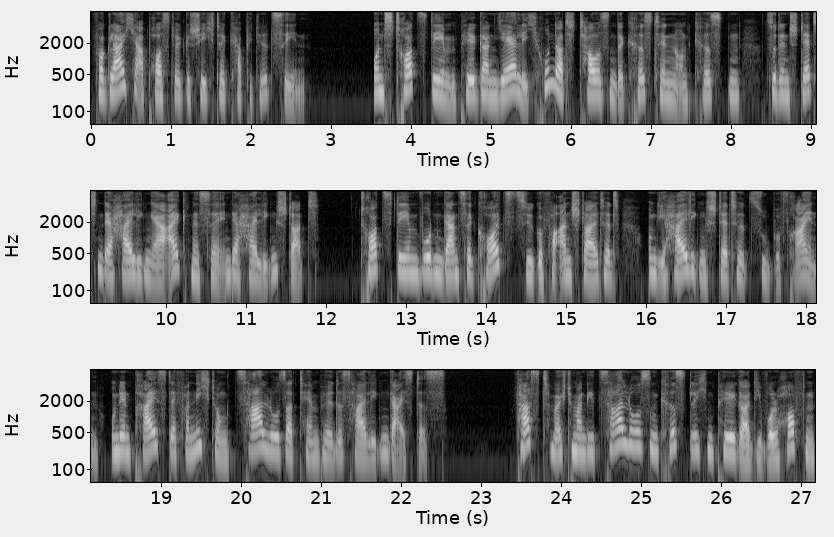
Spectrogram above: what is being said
Vergleiche Apostelgeschichte Kapitel 10. Und trotzdem pilgern jährlich Hunderttausende Christinnen und Christen zu den Städten der heiligen Ereignisse in der heiligen Stadt. Trotzdem wurden ganze Kreuzzüge veranstaltet, um die heiligen Städte zu befreien, um den Preis der Vernichtung zahlloser Tempel des Heiligen Geistes. Fast möchte man die zahllosen christlichen Pilger, die wohl hoffen,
